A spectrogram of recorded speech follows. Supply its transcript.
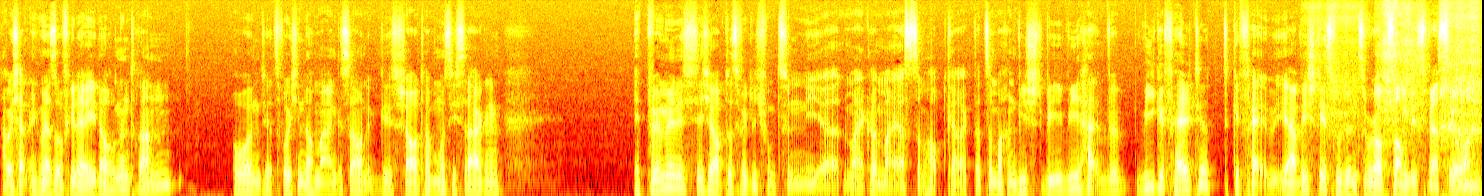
aber ich hatte nicht mehr so viele Erinnerungen dran. Und jetzt, wo ich ihn nochmal angeschaut geschaut habe, muss ich sagen, Ich bin mir nicht sicher, ob das wirklich funktioniert, Michael Myers zum Hauptcharakter zu machen. Wie, wie, wie, wie gefällt dir, gefäll, ja, wie stehst du denn zu Rob Zombies Version?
